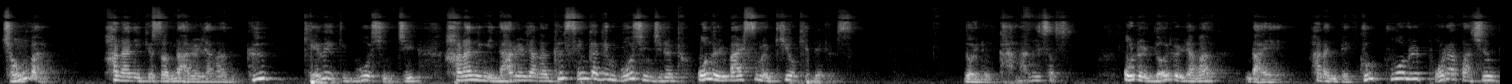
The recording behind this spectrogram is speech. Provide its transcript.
정말 하나님께서 나를 향한 그 계획이 무엇인지, 하나님이 나를 향한 그 생각이 무엇인지를 오늘 말씀을 기억해내면서 너희는 가만히 있었어. 오늘 너희를 향한 나의 하나님의 그 구원을 보라고 하시는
